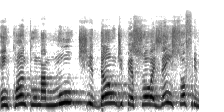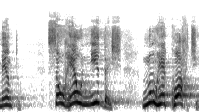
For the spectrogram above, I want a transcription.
enquanto uma multidão de pessoas em sofrimento são reunidas num recorte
